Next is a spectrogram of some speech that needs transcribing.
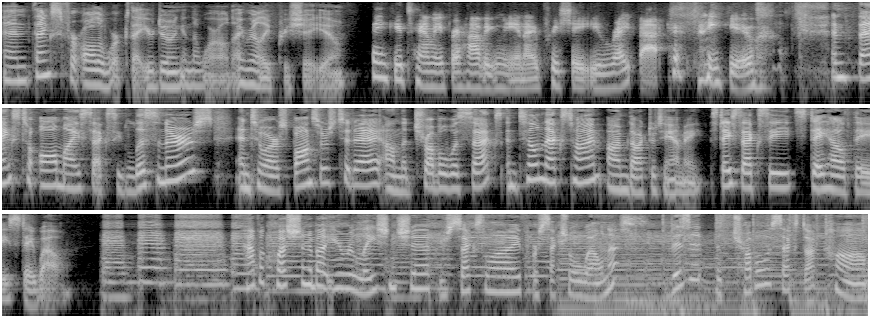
And thanks for all the work that you're doing in the world. I really appreciate you. Thank you, Tammy, for having me. And I appreciate you right back. Thank you. And thanks to all my sexy listeners and to our sponsors today on The Trouble with Sex. Until next time, I'm Dr. Tammy. Stay sexy, stay healthy, stay well. Have a question about your relationship, your sex life, or sexual wellness? Visit thetroublewithsex.com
